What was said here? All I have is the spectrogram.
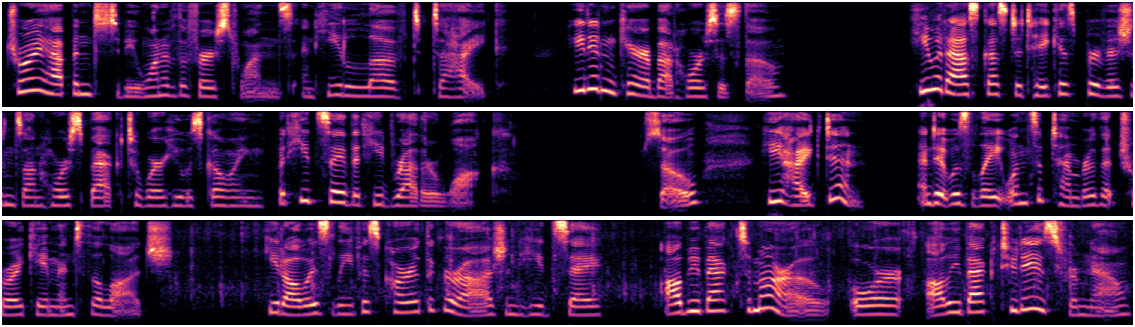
Troy happened to be one of the first ones, and he loved to hike. He didn't care about horses, though. He would ask us to take his provisions on horseback to where he was going, but he'd say that he'd rather walk. So, he hiked in, and it was late one September that Troy came into the lodge. He'd always leave his car at the garage and he'd say, I'll be back tomorrow, or I'll be back two days from now,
